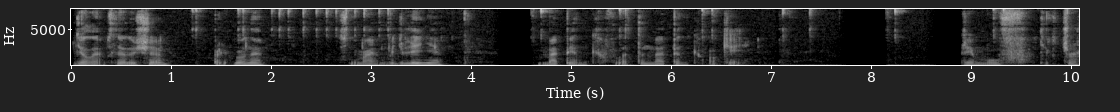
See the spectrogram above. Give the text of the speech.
делаем следующее. Полигоны. Снимаем выделение. Mapping. Flatten mapping. Окей. Remove texture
